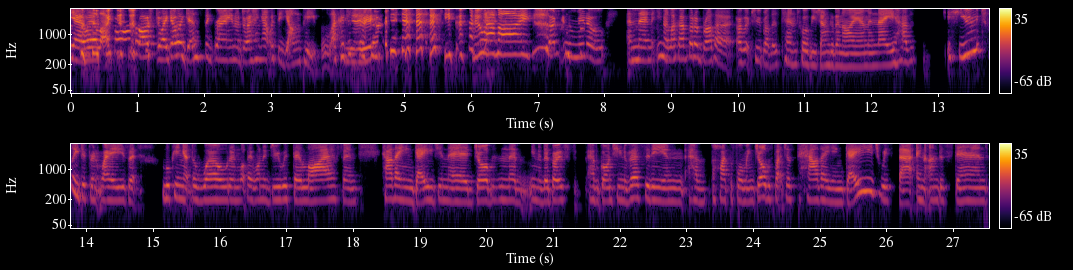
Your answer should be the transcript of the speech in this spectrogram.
yeah we're like oh gosh do i go against the grain or do i hang out with the young people? Like i just don't know. Who am I? Stuck in the middle. And then, you know, like I've got a brother, I've got two brothers, 10, 12 years younger than I am, and they have hugely different ways at looking at the world and what they want to do with their life and how they engage in their jobs and they're you know they both have gone to university and have high performing jobs but just how they engage with that and understand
